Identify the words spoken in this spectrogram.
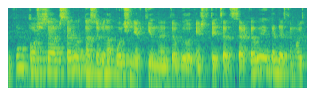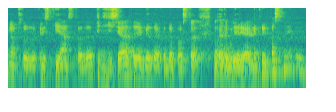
Да, потому что абсолютно, особенно очень активно это было, конечно, в 30-40-е годы, если мы возьмем особенно крестьянство, да, 50-е годы, когда просто ну, это были реально крепостные люди.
